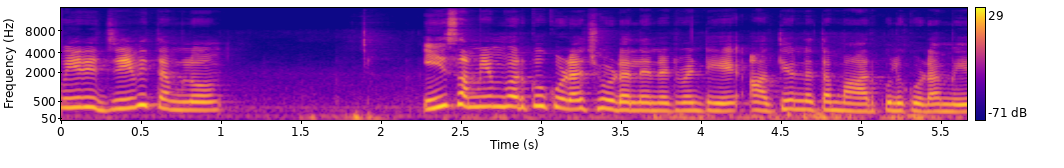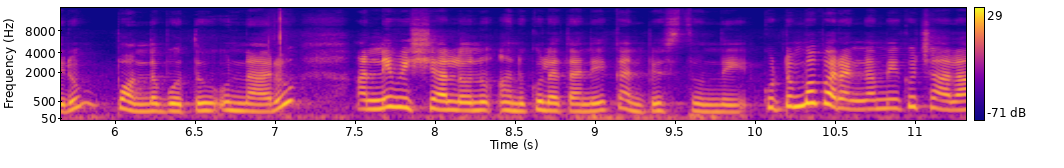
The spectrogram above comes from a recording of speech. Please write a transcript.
వీరి జీవితంలో ఈ సమయం వరకు కూడా చూడలేనటువంటి అత్యున్నత మార్పులు కూడా మీరు పొందబోతూ ఉన్నారు. అన్ని విషయాల్లోనూ అనుకూలత అనేది కనిపిస్తుంది. కుటుంబ పరంగా మీకు చాలా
